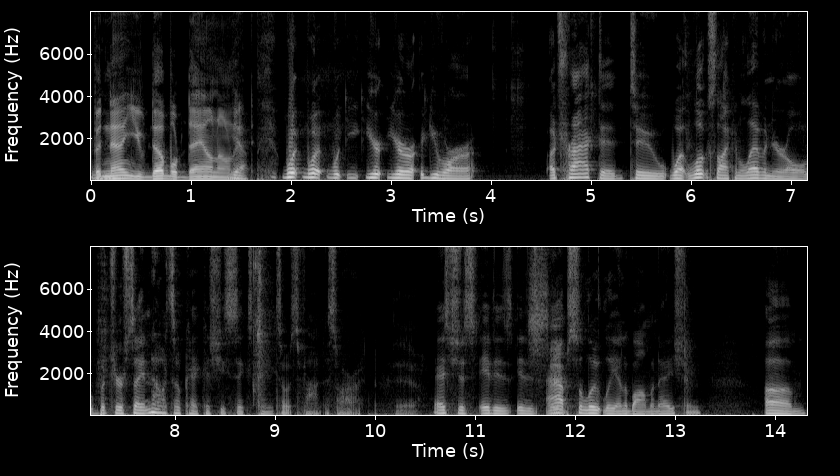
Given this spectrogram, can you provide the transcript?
but now you've doubled down on Yeah. it. What what what you're you're you are attracted to what looks like an 11 year old, but you're saying no, it's okay because she's 16, so it's fine, it's all right. Yeah. It's just it is it is Sick. absolutely an abomination. Um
